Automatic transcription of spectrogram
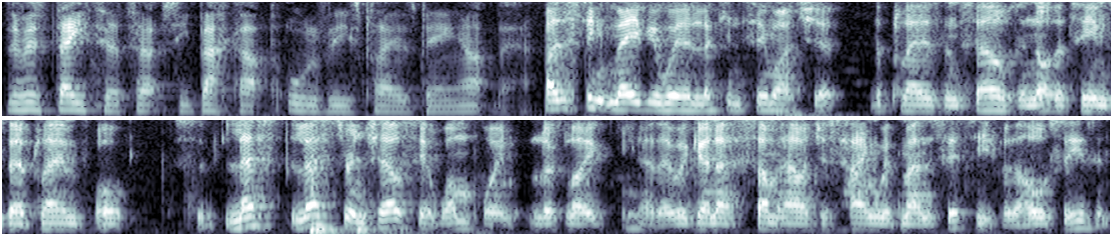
There is data to actually back up all of these players being up there. I just think maybe we're looking too much at the players themselves and not the teams they're playing for. So Leicester and Chelsea at one point looked like you know they were going to somehow just hang with Man City for the whole season.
